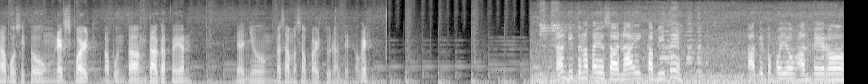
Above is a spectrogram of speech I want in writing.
Tapos itong next part, papuntang dagat na yan. Yan yung kasama sa part 2 natin. Okay? Nandito na tayo sa Naik, Cavite. At ito po yung Antero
